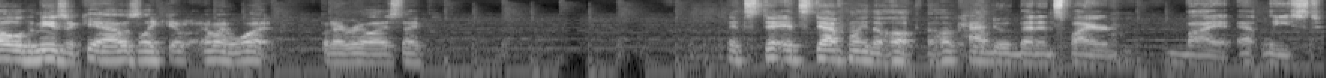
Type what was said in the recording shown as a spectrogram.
Oh, the music. Yeah, I was like, am I what? But I realized I. It's de- it's definitely the hook. The hook had to have been inspired by it at least.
